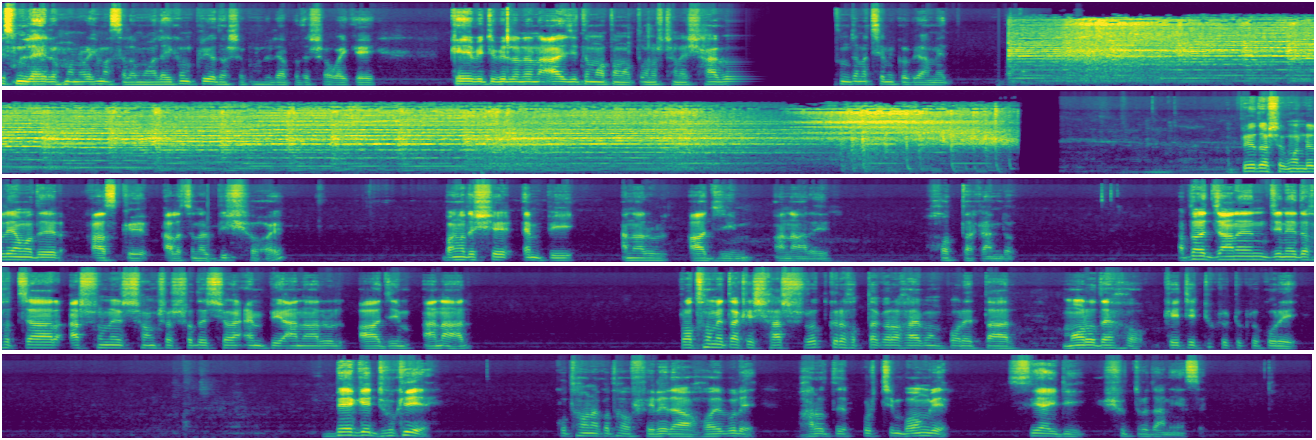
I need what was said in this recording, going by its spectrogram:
বিসমুল্লাহ রহমান রহিম। আসসালামু আলাইকুম। প্রিয় দর্শক মন্ডলী, আপনাদের সবাইকে কে বিটিভি লন্ডন আয়োজিত মতামত অনুষ্ঠানে স্বাগত। জানাচ্ছি আমি কবির আহমেদ। প্রিয় দর্শক মন্ডলী, আমাদের আজকে আলোচনার বিষয় বাংলাদেশে এমপি আনারুল আজিম আনারের হত্যাকাণ্ড। আপনারা জানেন, ঝিনাইদহ চার আসনের সংসদ সদস্য এমপি আনারুল আজিম আনার প্রথমে তাকে শ্বাসরোধ করে হত্যা করা হয় এবং পরে তার মরদেহ কেটে টুকরো টুকরো করে বেগে ঢুকিয়ে কোথাও না কোথাও ফেলে দেওয়া হয় বলে ভারতের পশ্চিমবঙ্গের সিআইডি সূত্র জানিয়েছে।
